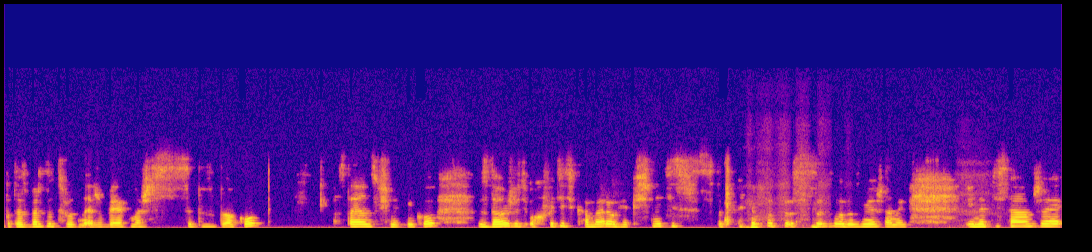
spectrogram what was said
bo to jest bardzo trudne, żeby jak masz syp w bloku, stojąc w śmietniku, zdążyć uchwycić kamerą, jak śmieci z sypu do zmieszanych. I napisałam, że,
